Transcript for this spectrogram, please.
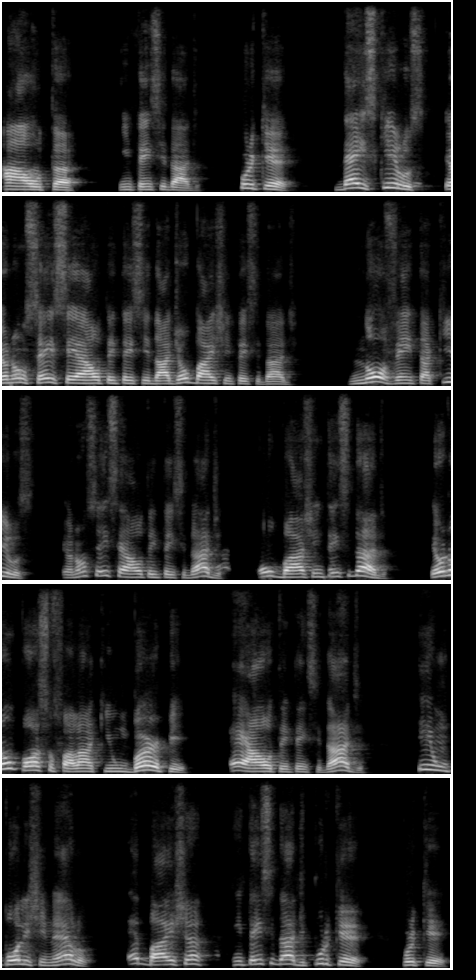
alta intensidade. Por quê? 10 quilos, eu não sei se é alta intensidade ou baixa intensidade. 90 quilos, eu não sei se é alta intensidade ou baixa intensidade. Eu não posso falar que um burpee é alta intensidade e um polichinelo é baixa intensidade. Por quê? Porque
